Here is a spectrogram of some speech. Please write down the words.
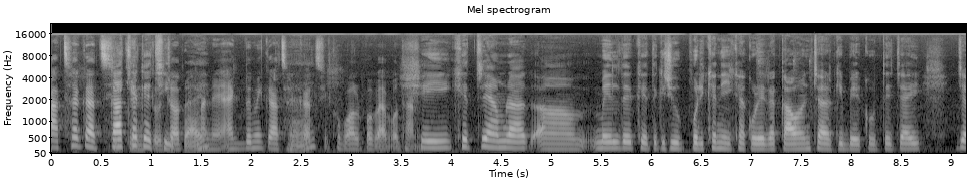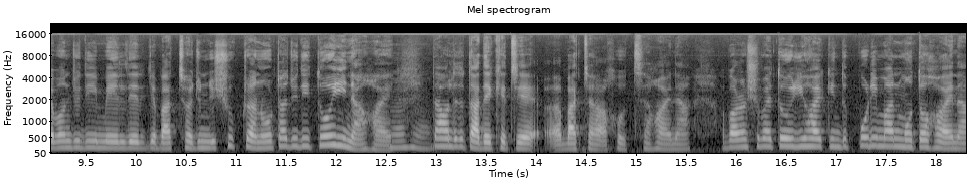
কাছাকাছি কাছাকাছি মানে একদমই কাছাকাছি খুব অল্প ব্যবধান। সেই ক্ষেত্রে আমরা মেলদের ক্ষেত্রে কিছু পরীক্ষা নিরীক্ষা করে এটা কারণটা আর কি বের করতে চাই। যেমন যদি মেলদের যে বাচ্চা জন্য যে শুক্রাণু ওটা যদি তৈরি না হয় তাহলে তো তাদের ক্ষেত্রে বাচ্চা হচ্ছে হয় না। আবার অনেক সময় তৈরি হয় কিন্তু পরিমাণ মতো হয় না।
